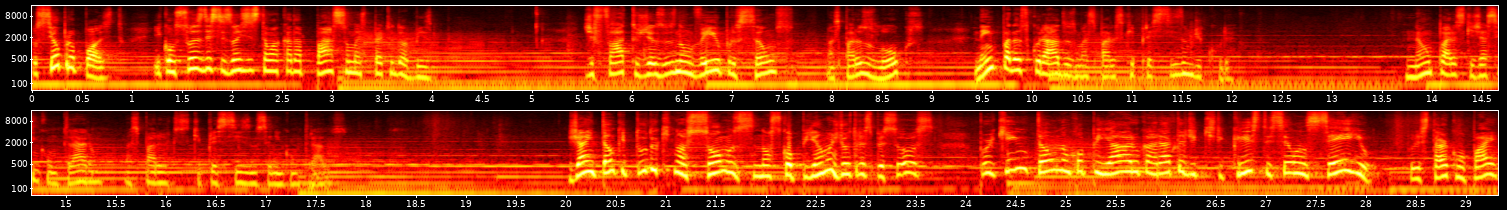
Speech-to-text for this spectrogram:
o seu propósito e com suas decisões estão a cada passo mais perto do abismo. De fato, Jesus não veio para os sãos, mas para os loucos, nem para os curados, mas para os que precisam de cura. Não para os que já se encontraram, mas para os que precisam ser encontrados. Já então que tudo que nós somos nós copiamos de outras pessoas, por que então não copiar o caráter de Cristo e seu anseio por estar com o Pai?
